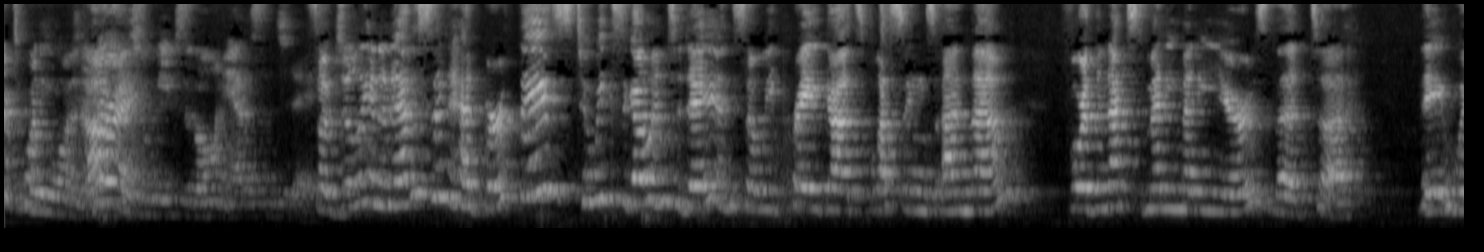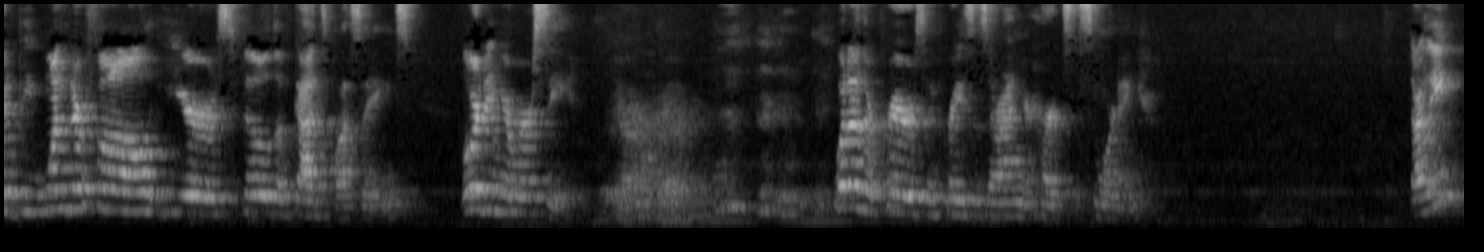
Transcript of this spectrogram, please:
are 21. All right. Two weeks ago, and Addison today. So Jillian and Addison had birthdays two weeks ago and today, and so we pray God's blessings on them for the next many, many years, that uh, they would be wonderful years filled of God's blessings. Lord, in your mercy. What other prayers and praises are on your hearts this morning? Darlene?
